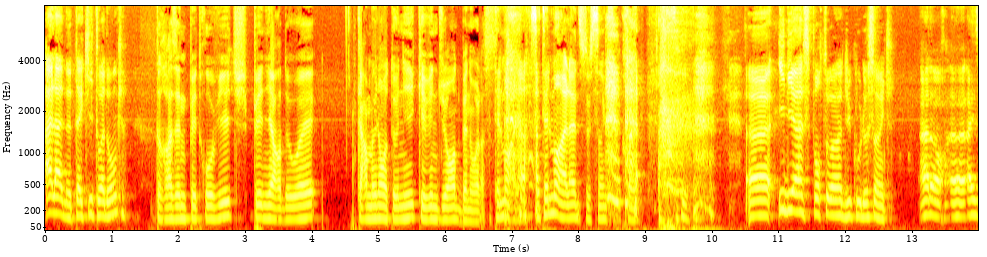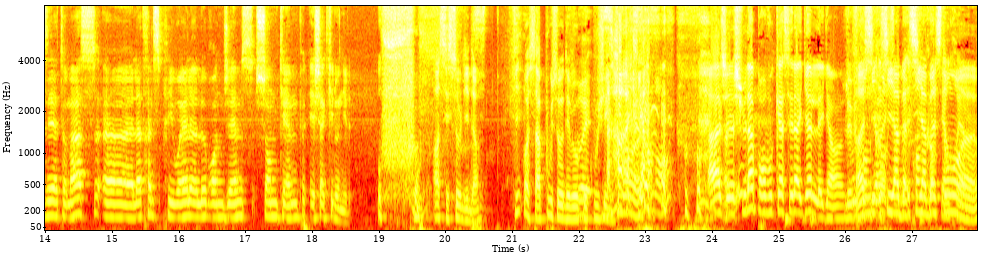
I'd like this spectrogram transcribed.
Alan, t'as qui toi donc? Drazen Petrovic, Penny Hardaway, Carmelo Anthony, Kevin Durant, Ben Wallace. C'est tellement Alan, c'est tellement Alan ce 5, c'est incroyable. Euh, Ilias, pour toi, du coup, le 5. Alors, euh, Isaiah Thomas, euh, Latrell Sprewell, LeBron James, Sean Kemp et Shaquille O'Neal. Ouf, oh, c'est solide. Hein. Oh, ça pousse au développé ouais. couché. Ah, clairement. ah, je, je, suis là pour vous casser la gueule, les gars. Le ah, si, si, y a, si y a baston, euh...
